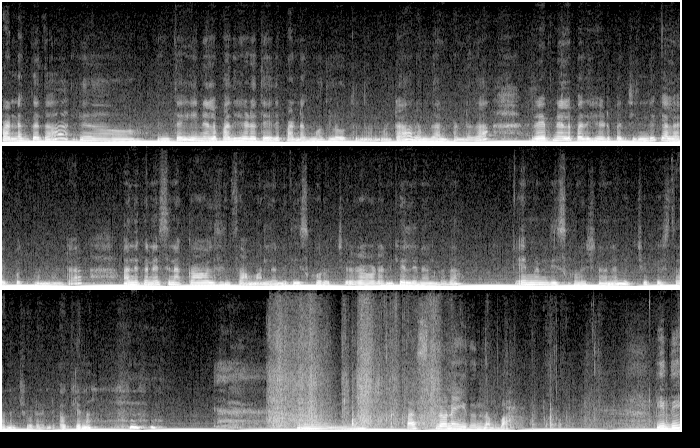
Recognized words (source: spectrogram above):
పండగ కదా ఇంత ఈ నెల పదిహేడో తేదీ పండగ మొదలవుతుంది అనమాట రంజాన్ పండగ. రేపు నెల పదిహేడు పద్దెనిమిదికి అలా అయిపోతుంది అనమాట అందుకనేసి నాకు కావాల్సిన సామాన్లన్నీ తీసుకొని వచ్చి రావడానికి వెళ్ళినాను కదా. ఏమేమి తీసుకొని వచ్చినానో మీకు చూపిస్తాను చూడండి ఓకేనా? ఫస్ట్లోనే ఇది ఉందబ్బా. ఇది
